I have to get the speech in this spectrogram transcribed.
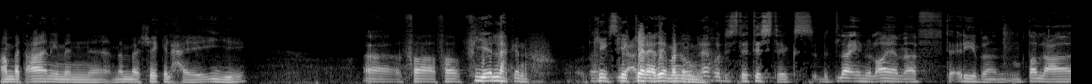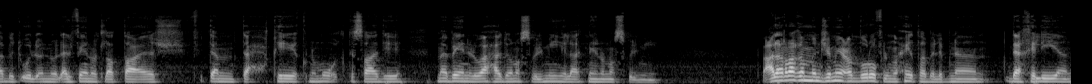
عم بتعاني من من مشاكل حقيقية. ففي أقول لك إنه كان أداء منه لو بناخذ statistics بتلاقي إنه ال IMF تقريبا مطلعة بتقول إنه 2013 تم تحقيق نمو اقتصادي ما بين الواحد ونص بالمية إلى اثنين ونص بالمية. على الرغم من جميع الظروف المحيطة بلبنان داخليا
